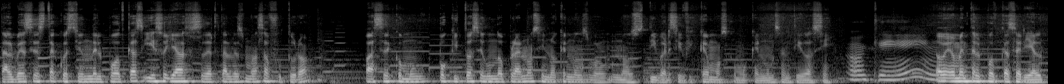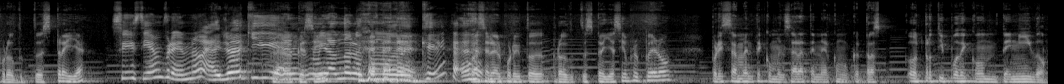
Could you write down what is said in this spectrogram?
tal vez esta cuestión del podcast, y eso ya va a suceder tal vez más a futuro, pase como un poquito a segundo plano, sino que nos, nos diversifiquemos como que en un sentido así. Ok. Obviamente el podcast sería el producto estrella. Sí, siempre, ¿no? Yo aquí Claro eh, sí. mirándolo como de qué. Va a ser el producto, producto estrella siempre, pero precisamente comenzar a tener como que otras, otro tipo de contenido.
